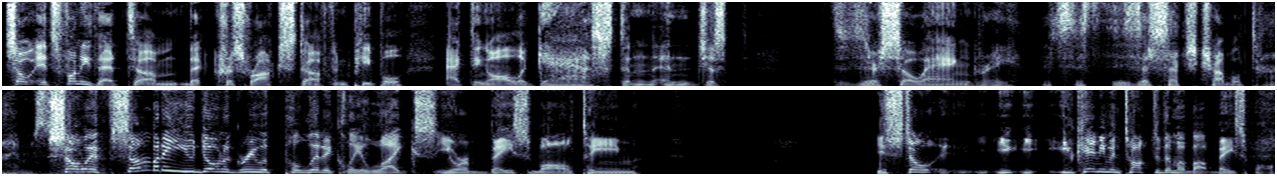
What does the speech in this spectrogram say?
So it's funny that um, that Chris Rock stuff and people acting all aghast and and just they're so angry. It's just, these are such troubled times. So if somebody you don't agree with politically likes your baseball team, you still you you, you can't even talk to them about baseball.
